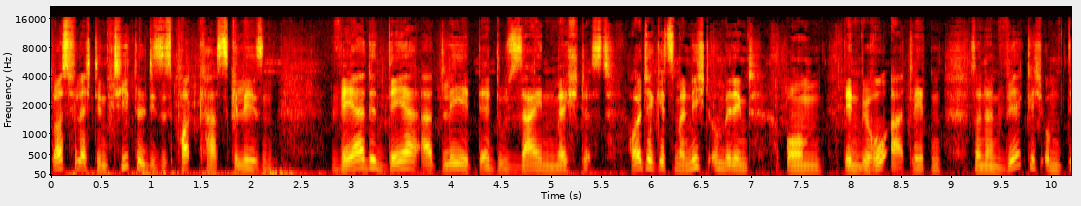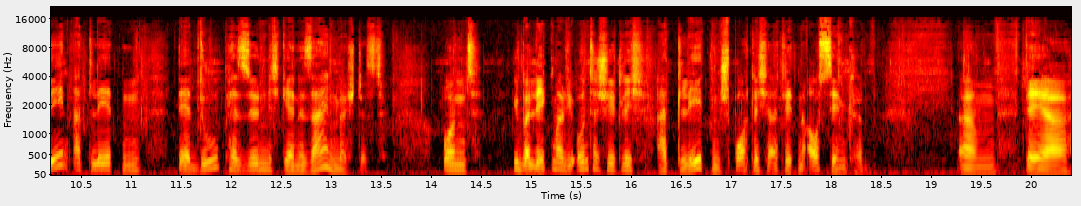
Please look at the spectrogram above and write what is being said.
Du hast vielleicht den Titel dieses Podcasts gelesen. Werde der Athlet, der du sein möchtest. Heute geht es mal nicht unbedingt um den Büroathleten, sondern wirklich um den Athleten, der du persönlich gerne sein möchtest. Und überleg mal, wie unterschiedlich Athleten, sportliche Athleten aussehen können. Ähm, der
